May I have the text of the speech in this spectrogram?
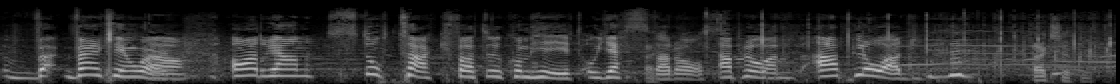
Ver- verkligen word. Ja. Adrian, stort tack för att du kom hit och gästade oss. Applåd. Applåd. Tack så jättemycket.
